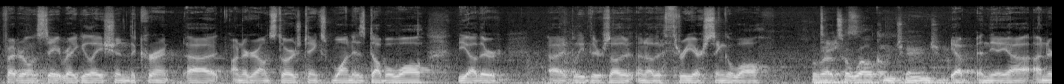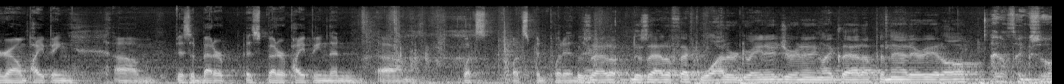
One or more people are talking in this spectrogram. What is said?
federal and state regulation. The current uh, underground storage tanks, one is double wall, the other, I believe there's other, another three are single wall. Well, that's a tanks. welcome change. Yep, and the uh, underground piping um, is a better, is better piping than um, what's, what's been put in Does there. that, does that affect water drainage or anything like that up in that area at all? I don't think so.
